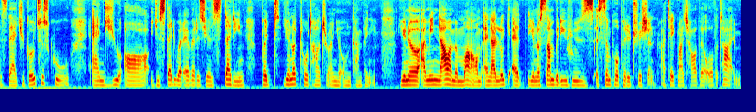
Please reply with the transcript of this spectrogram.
is that you go to school and you are you study whatever it is you're studying, but you're not taught how to run your own company. You know, I mean, now I'm a mom and I look at, you know, somebody who's a simple pediatrician. I take my child there all the time.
